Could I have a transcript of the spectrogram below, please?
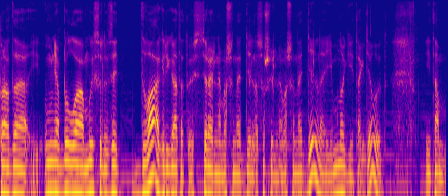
Правда, у меня была мысль взять два агрегата, то есть стиральная машина отдельно, сушильная машина отдельно, и многие так делают. И там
